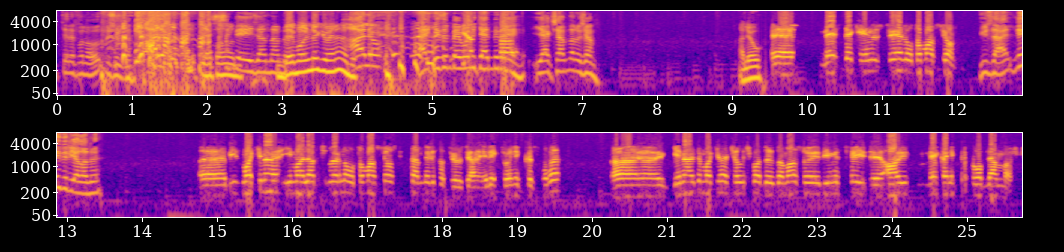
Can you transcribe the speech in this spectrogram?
Bir telefon alıp düşüreceğim. Alo. Şimdi Yapamadım. heyecanlandım. Bemolüne güvenemedim. Alo. Herkesin bemolü kendine. İyi akşamlar hocam. Alo. Ee, meslek endüstriyel otomasyon. Güzel. Nedir yalanı? Ee, biz makine imalatçılarına otomasyon sistemleri satıyoruz yani elektronik kısmını. Ee, genelde makine çalışmadığı zaman söylediğimiz şey e, mekanikte problem var.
